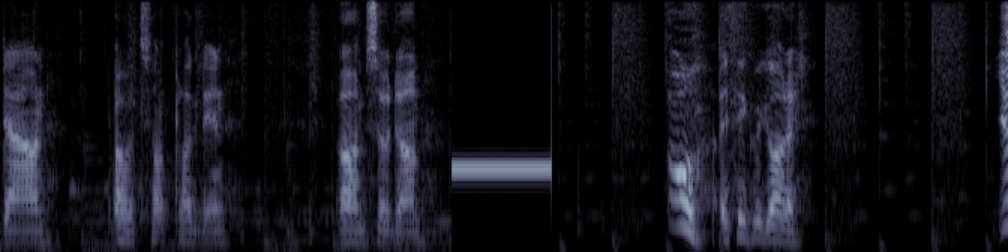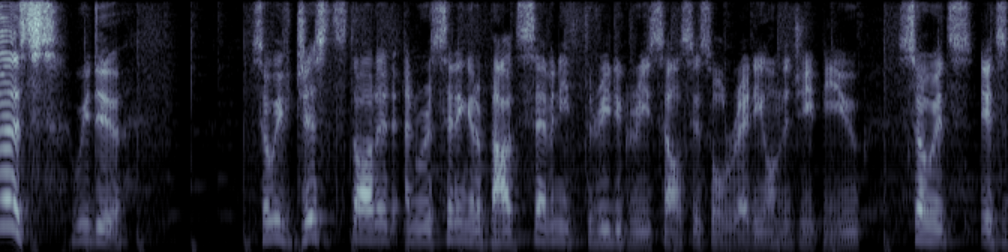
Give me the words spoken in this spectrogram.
down. Oh, it's not plugged in. Oh, I'm so dumb. Oh, I think we got it. Yes, we do. So we've just started and we're sitting at about 73 degrees Celsius already on the GPU. So it's it's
